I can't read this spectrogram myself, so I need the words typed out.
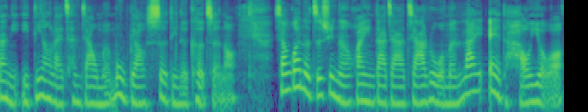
那你一定要来参加我们目标设定的课程哦。相关的资讯呢，欢迎大家加入我们 Line@ 好友哦，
